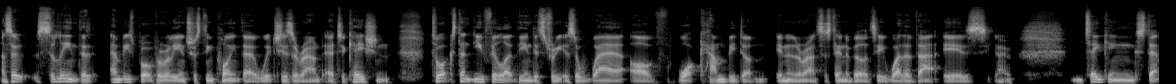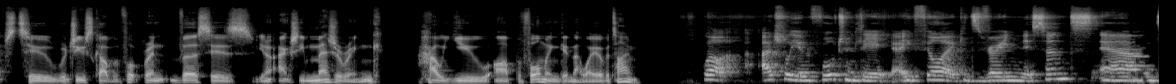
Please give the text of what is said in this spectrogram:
and so, Celine, the MB's brought up a really interesting point there, which is around education. To what extent do you feel like the industry is aware of what can be done in and around sustainability, whether that is, you know, taking steps to reduce carbon footprint versus, you know, actually measuring how you are performing in that way over time? Well, actually, unfortunately, I feel like it's very nascent and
